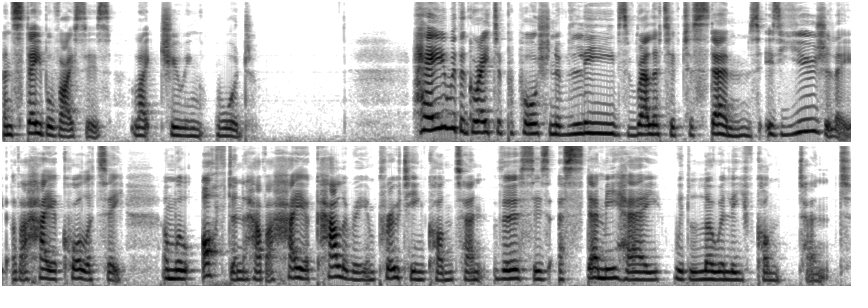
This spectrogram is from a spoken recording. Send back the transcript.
and stable vices like chewing wood. Hay with a greater proportion of leaves relative to stems is usually of a higher quality and will often have a higher calorie and protein content versus a stemmy hay with lower leaf content.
